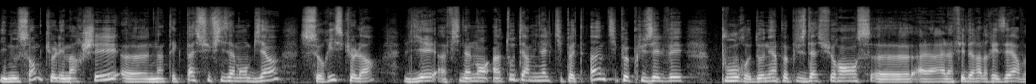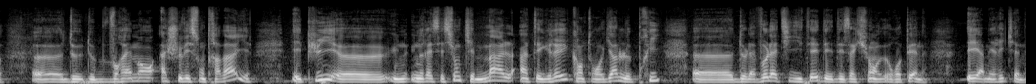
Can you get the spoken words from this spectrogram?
il nous semble que les marchés euh, n'intègrent pas suffisamment bien ce risque-là lié à finalement un taux terminal qui peut être un petit peu plus élevé pour donner un peu plus d'assurance euh, à, à la Fédérale Réserve euh, de, vraiment achever son travail, et puis euh, une, récession qui est mal intégrée quand on regarde le prix euh, de la volatilité des, actions européennes et américaines.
